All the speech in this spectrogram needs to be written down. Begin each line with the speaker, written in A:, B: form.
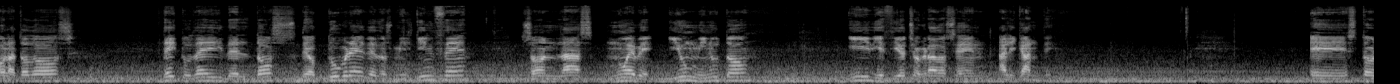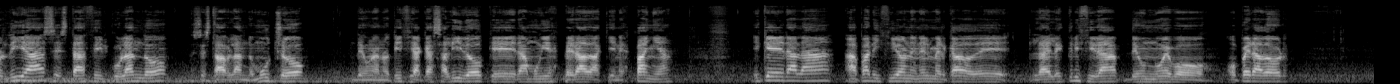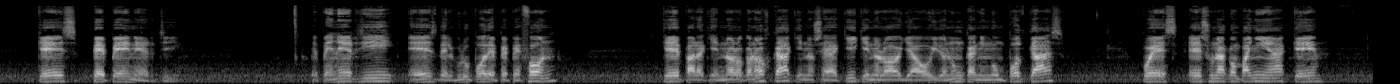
A: Hola a todos. Day to day del 2 de octubre de 2015. Son las 9 y 1 minuto y 18 grados en Alicante. Estos días está circulando, se está hablando mucho de una noticia que ha salido que era muy esperada aquí en España y que era la aparición en el mercado de la electricidad de un nuevo operador que es PP Energy. PP Energy es del grupo de Pepefon, que para quien no lo conozca, quien no sea aquí, quien no lo haya oído nunca en ningún podcast, pues es una compañía que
